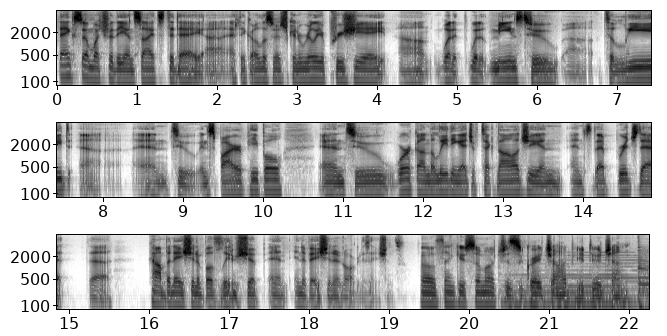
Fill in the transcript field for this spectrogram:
thanks so much for the insights today. Uh, I think our listeners can really appreciate um, what it what it means to uh, to lead uh, and to inspire people and to work on the leading edge of technology and and that bridge that uh, combination of both leadership and innovation in organizations. Oh, thank you so much. It's a great job you do, John.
